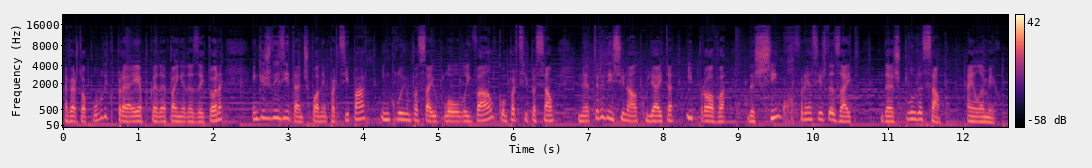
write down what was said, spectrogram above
aberto ao público, para a época da apanha da azeitona, em que os visitantes podem participar, inclui um passeio pelo olival, com participação na tradicional colheita e prova das cinco referências de azeite da exploração em Lamego.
